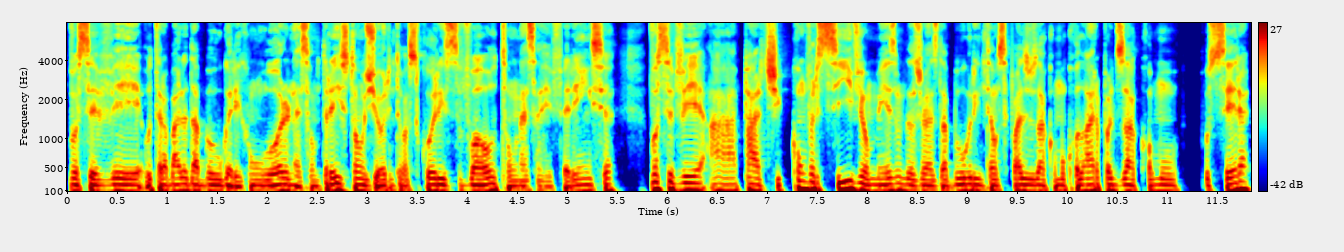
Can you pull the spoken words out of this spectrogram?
você vê o trabalho da Bulgari com o ouro, né? São três tons de ouro, então as cores voltam nessa referência. Você vê a parte conversível mesmo das joias da Bulgari, então você pode usar como colar, pode usar como pulseira.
